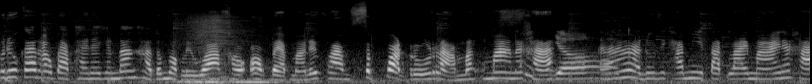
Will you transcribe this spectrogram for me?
มาดูการออกแบบภายในกันบ้างค่ะ ต้องบอกเลยว่าเขาออกแบบมาด้วยความสปอร์ตหรูหรามาก ๆนะคะเยอะอ่าดูสิคะมีตัดลายไม้นะคะ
